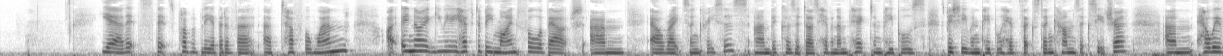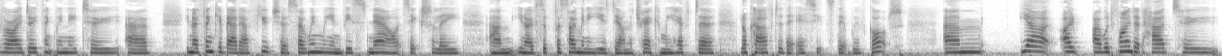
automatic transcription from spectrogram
yeah, that's that's probably a bit of a, a tougher one. I, I know you have to be mindful about um, our rates increases um, because it does have an impact in people's, especially when people have fixed incomes, etc. Um, however, I do think we need to, uh, you know, think about our future. So when we invest now, it's actually, um, you know, for, for, so many years down the track, and we have to look after the assets that we've got. Um, yeah, I I would find it hard to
